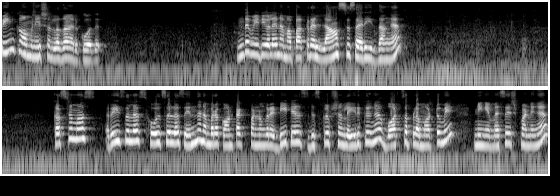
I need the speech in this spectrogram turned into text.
பிங்க் காம்பினேஷனில் தான் இருக்கும் அது. இந்த வீடியோவில் நம்ம பார்க்குற லாஸ்ட் saree இதுதாங்க. கஸ்டமர்ஸ் ரீசேலர்ஸ் ஹோல்சேலர்ஸ் எந்த நம்பரை காண்டாக்ட் பண்ணுங்கிற டீட்டெயில்ஸ் டிஸ்கிரிப்ஷனில் இருக்குங்க. வாட்ஸ்அப்பில் மட்டுமே நீங்கள் மெசேஜ் பண்ணுங்கள்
